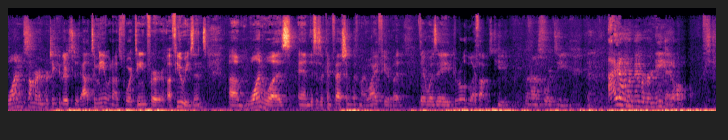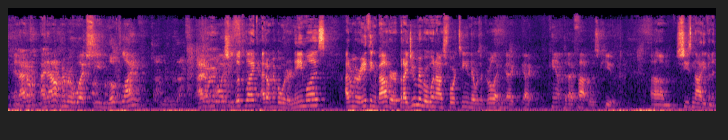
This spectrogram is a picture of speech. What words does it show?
one summer in particular stood out to me when I was 14 for a few reasons. Um, one was, and this is a confession with my wife here, but there was a girl who I thought was cute when I was 14. I don't remember her name at all and I don't, and I don't remember what she looked like. I don't remember what she looked like. I don't remember what her name was. I don't remember anything about her. But I do remember when I was 14, there was a girl at, at, at camp that I thought was cute. Um, she's not even a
